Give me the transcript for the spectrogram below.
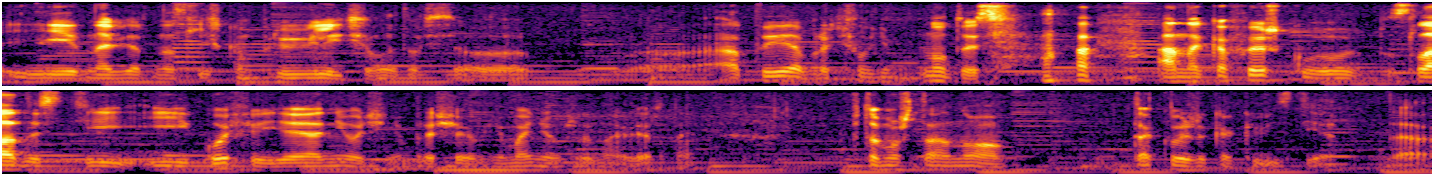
И, наверное, слишком преувеличил это все. А ты обратил внимание... Ну, то есть, а на кафешку сладости и кофе я не очень обращаю внимание уже, наверное. Потому что оно такой же, как и везде, да.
